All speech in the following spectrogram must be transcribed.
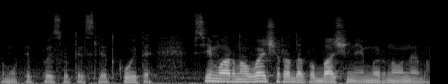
тому підписуйтесь, слідкуйте. Всім гарного вечора, до побачення і мирного неба.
